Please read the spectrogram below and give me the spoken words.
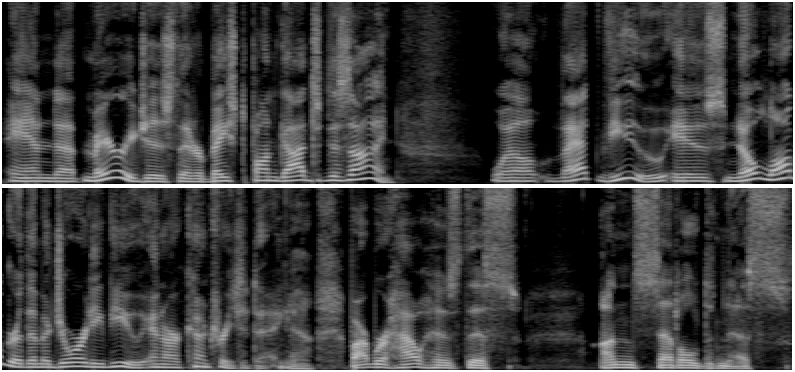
and uh, marriages that are based upon God's design. Well, that view is no longer the majority view in our country today. Yeah, Barbara, how has this unsettledness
